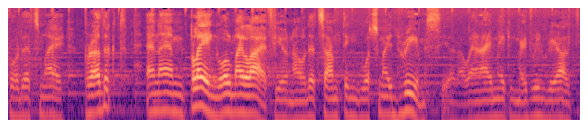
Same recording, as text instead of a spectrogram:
for that's my product and I'm playing all my life, you know, that's something what's my dreams, you know, and I'm making my dream reality.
